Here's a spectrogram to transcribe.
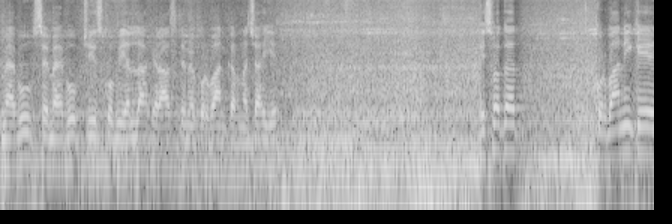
محبوب سے محبوب چیز کو بھی اللہ کے راستے میں قربان کرنا چاہیے۔ اس وقت قربانی کے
